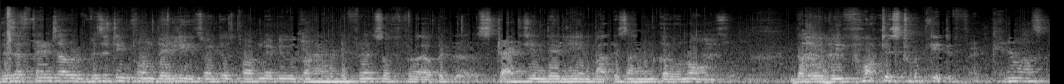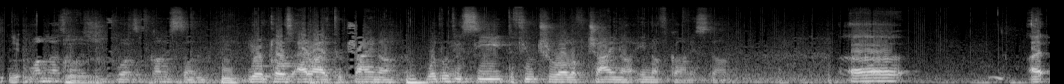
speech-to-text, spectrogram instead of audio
These are friends I are visiting from Delhi, so I just thought maybe we can have a difference of uh, uh, strategy in Delhi and Pakistan and Corona also. The way we fought is totally different. Can I ask Yeah. one last question towards Afghanistan? You're a close ally to China. What would you see the future role of China in Afghanistan? I,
